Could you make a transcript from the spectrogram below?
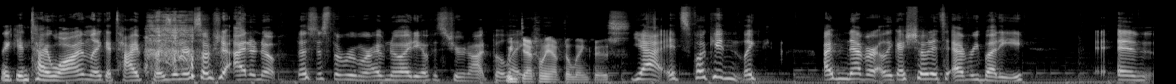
like in Taiwan, like a Thai prison or some shit. I don't know. That's just the rumor. I have no idea if it's true or not. But we like, definitely have to link this. yeah, it's fucking like I've never like I showed it to everybody, and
